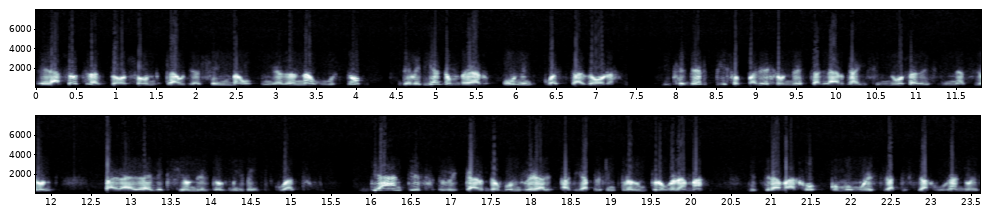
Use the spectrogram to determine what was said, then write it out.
las otras dos son Claudia Sheinbaum y Adán Augusto, deberían nombrar una encuestadora y tener piso parejo en esta larga y sinuosa designación para la elección del 2024. Ya antes, Ricardo Monreal había presentado un programa de trabajo como muestra que está jugando en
